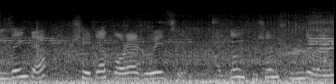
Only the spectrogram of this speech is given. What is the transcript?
ডিজাইনটা সেটা করা রয়েছে। একদম ভীষণ সুন্দর। আর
